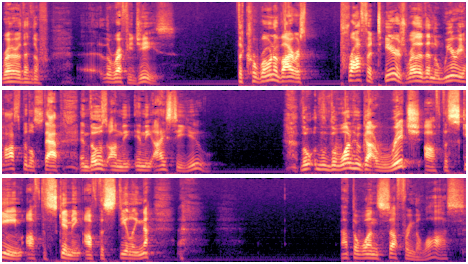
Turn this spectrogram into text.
rather than the, uh, the refugees. The coronavirus profiteers rather than the weary hospital staff and those on the, in the ICU. The, the one who got rich off the scheme, off the skimming, off the stealing. Not, not the ones suffering the loss.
